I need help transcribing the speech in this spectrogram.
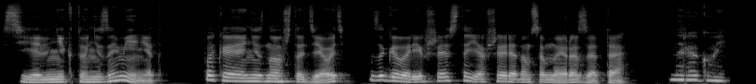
Сель никто не заменит. Пока я не знал, что делать, заговорившая, стоявшая рядом со мной Розетта. «Дорогой,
